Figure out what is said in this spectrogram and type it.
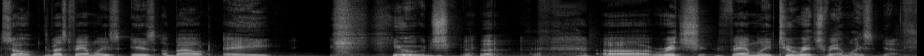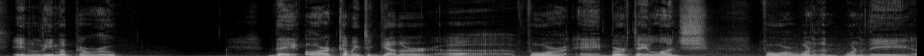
so the best families is about a huge uh, rich family, two rich families yes, in Lima, Peru. They are coming together uh, for a birthday lunch for one of the one of the uh,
